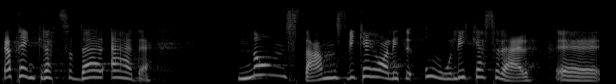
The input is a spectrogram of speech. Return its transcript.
Jag tänker att så där är det. Någonstans, vi kan ju ha lite olika sådär, eh,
